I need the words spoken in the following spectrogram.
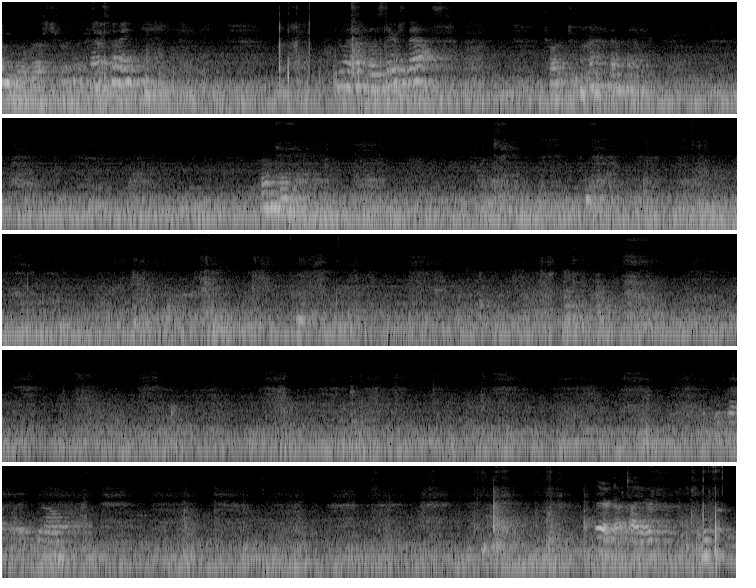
I'm gonna rest here a minute. That's fine. You went up those stairs fast. Try to. Thank you.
